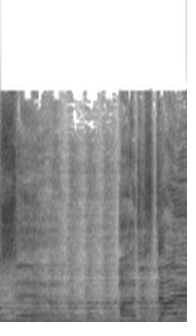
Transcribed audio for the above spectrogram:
you said, I just died.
